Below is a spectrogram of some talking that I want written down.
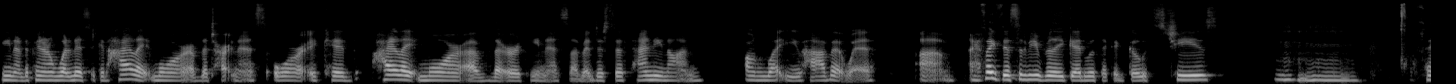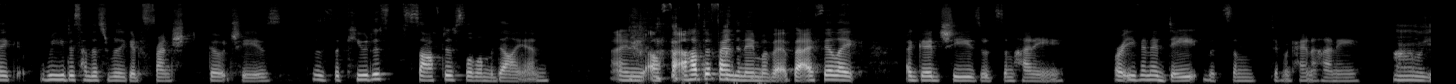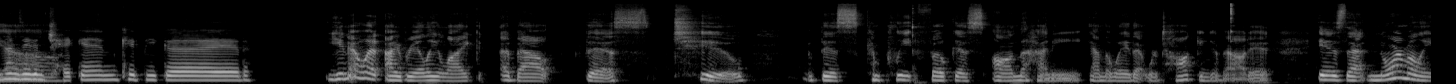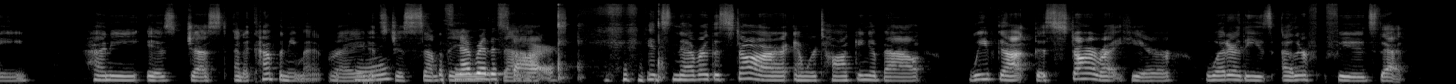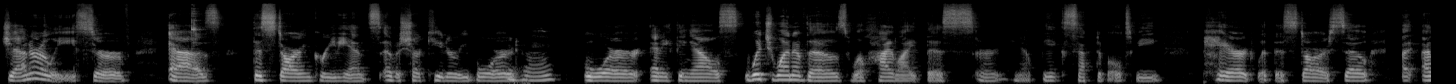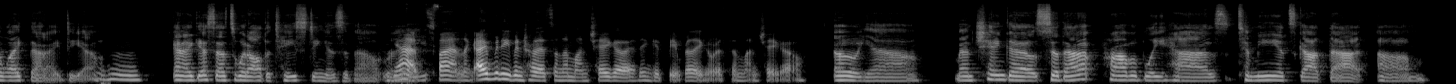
you know, depending on what it is, it could highlight more of the tartness or it could highlight more of the earthiness of it, just depending on on what you have it with. Um, I feel like this would be really good with like a goat's cheese. mm-hmm. I feel like we just had this really good French goat cheese. Was the cutest, softest little medallion. I mean, I'll, I'll have to find the name of it, but I feel like a good cheese with some honey or even a date with some different kind of honey. Oh yeah. Sometimes even chicken could be good. You know what I really like about this too? This complete focus on the honey and the way that we're talking about it is that normally honey is just an accompaniment, right? Mm-hmm. It's just something. It's never the star. it's never the star. And we're talking about we've got this star right here. What are these other foods that generally serve as the star ingredients of a charcuterie board mm-hmm. or anything else? Which one of those will highlight this or, you know, be acceptable to be paired with this star? So I, I like that idea. Mm-hmm. And I guess that's what all the tasting is about, right? Yeah, it's fun. Like I would even try this on a manchego. I think it'd be really good with the manchego. Oh yeah. Manchego. So that probably has to me it's got that um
